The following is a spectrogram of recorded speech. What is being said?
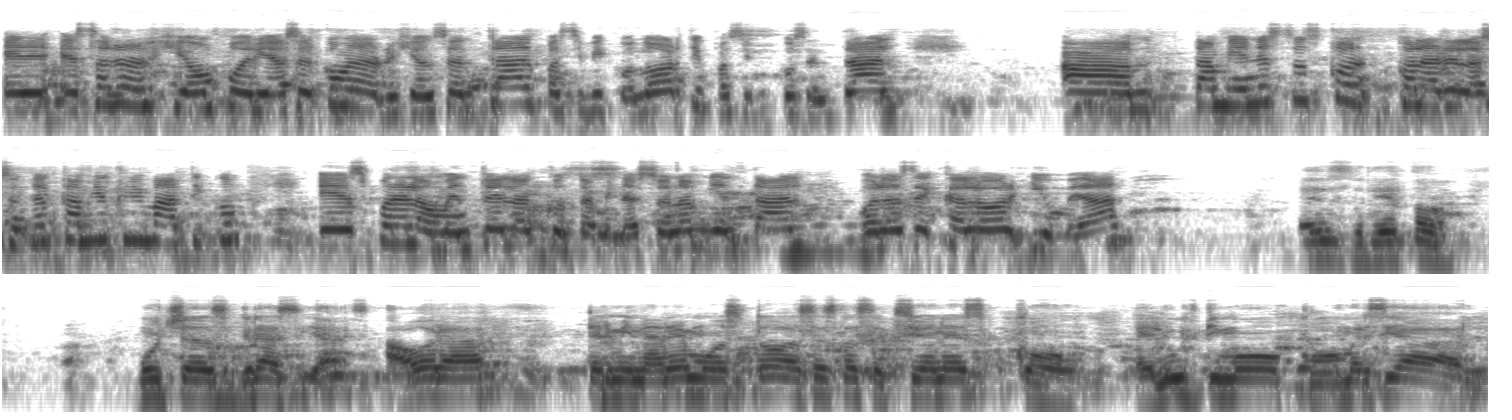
esta región podría ser como la región central, Pacífico Norte y Pacífico Central. también esto es con, con, la relación del cambio climático, es por el aumento de la contaminación ambiental, olas de calor y humedad. Eso sería todo. Muchas gracias. Ahora terminaremos todas estas secciones con el último comercial.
